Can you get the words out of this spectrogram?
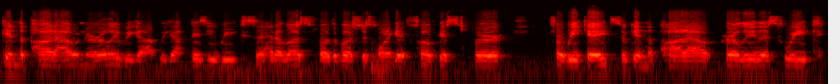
getting the pot out and early. We got we got busy weeks ahead of us. Both of us just want to get focused for for week eight. So getting the pot out early this week.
